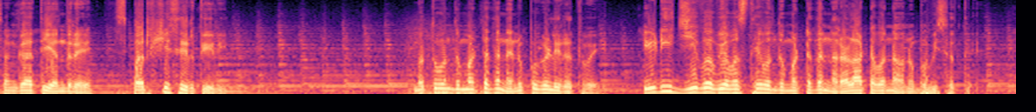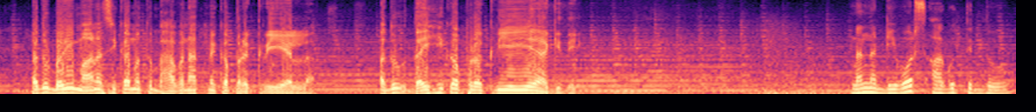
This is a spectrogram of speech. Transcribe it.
ಸಂಗಾತಿ ಅಂದರೆ ಸ್ಪರ್ಶಿಸಿರ್ತೀರಿ. ಮತ್ತು ಒಂದು ಮಟ್ಟದ ನೆನಪುಗಳಿರುತ್ತವೆ. ಇಡೀ ಜೀವ ವ್ಯವಸ್ಥೆ ಒಂದು ಮಟ್ಟದ ನರಳಾಟವನ್ನು ಅನುಭವಿಸುತ್ತೆ. ಅದು ಬರೀ ಮಾನಸಿಕ ಮತ್ತು ಭಾವನಾತ್ಮಕ ಪ್ರಕ್ರಿಯೆ ಅಲ್ಲ. ಅದು ದೈಹಿಕ ಪ್ರಕ್ರಿಯೆಯೇ ಆಗಿದೆ. ನನ್ನ ಡಿವೋರ್ಸ್ ಆಗುತ್ತಿದ್ದು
